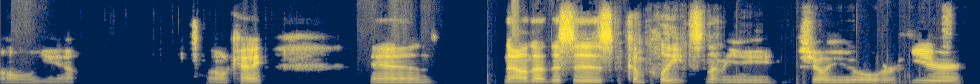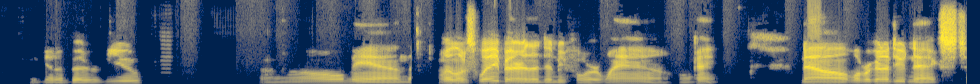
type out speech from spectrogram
Oh yeah. Okay. And now that this is complete, let me show you over here. We get a better view. Oh man. Well, it looks way better than it did before. Wow. Okay. Now, what we're going to do next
